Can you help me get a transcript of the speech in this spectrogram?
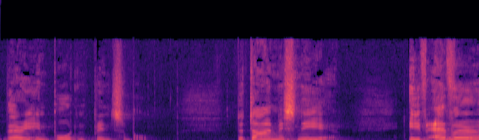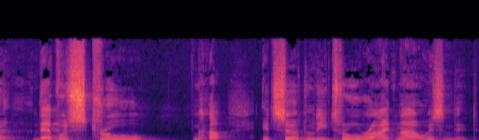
Very important principle. The time is near. If ever that was true, well, it's certainly true right now, isn't it?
